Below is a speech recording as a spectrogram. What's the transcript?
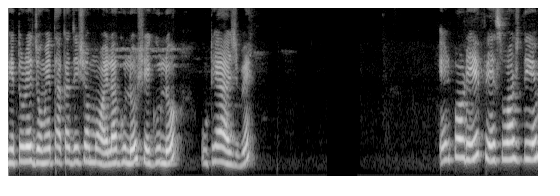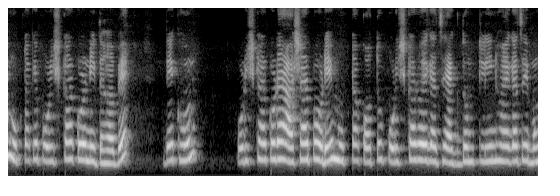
ভেতরে জমে থাকা যেসব ময়লাগুলো, সেগুলো উঠে আসবে। এরপরে ফেস ওয়াশ দিয়ে মুখটাকে পরিষ্কার করে নিতে হবে। দেখুন, পরিষ্কার করে আসার পরে মুখটা কত পরিষ্কার হয়ে গেছে, একদম ক্লিন হয়ে গেছে এবং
